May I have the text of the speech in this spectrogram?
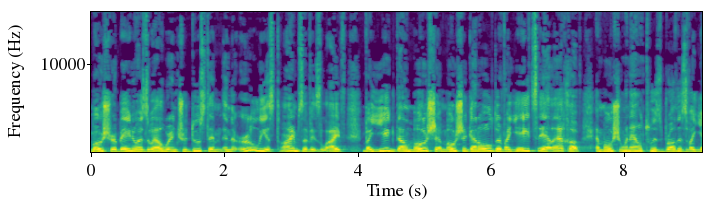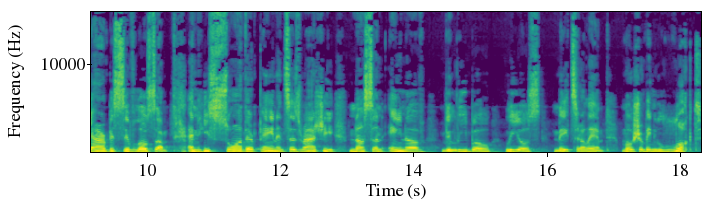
Moshe Rabbeinu as well were introduced to him in the earliest times of his life. Vayigdal Moshe, Moshe got older, Vayetze Alechav, and Moshe went out to his brothers, Vayar B'Sivlosa, and he saw their pain, and says Rashi, Nasan Einav Vilibo Leos Meitzer Aleim. Moshe Rabbeinu looked,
